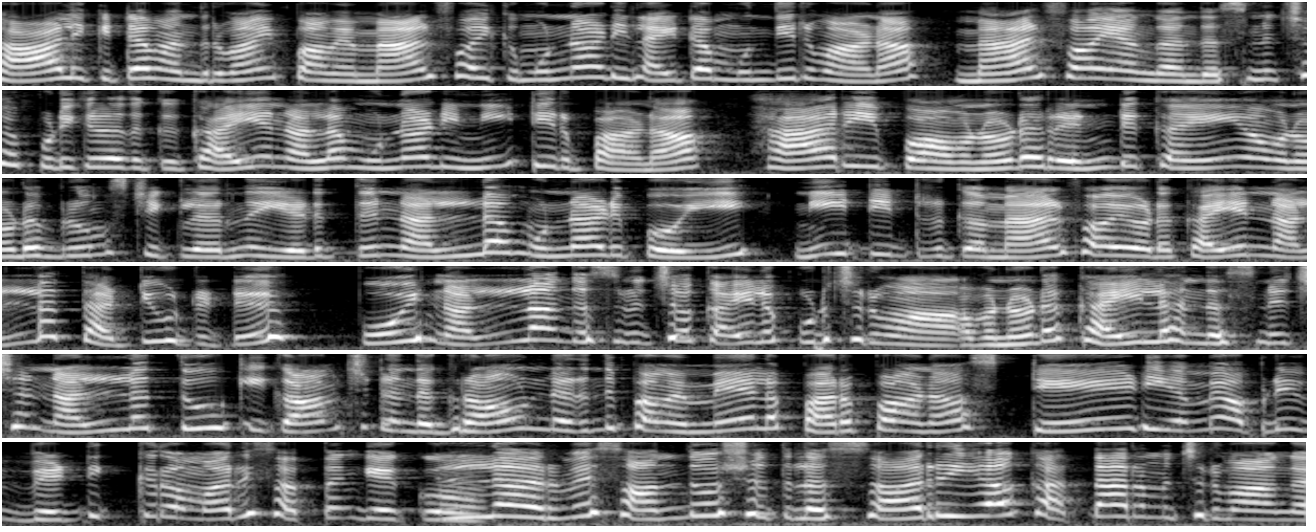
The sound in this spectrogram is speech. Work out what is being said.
காலுக்கிட்ட வந்துடுவான் இப்போ அவன் மேல்ஃபாய்க்கு முன்னாடி லைட்டாக முந்திருவானா? மேல்ஃபாய் அங்கே அந்த ஸ்னிச்சை பிடிக்கிறதுக்கு கையை நல்லா முன்னாடி நீட்டிருப்பானா? ஹாரி இப்போ அவனோட ரெண்டு கையையும் அவனோட ப்ரூம் ஸ்டிக்லேருந்து எடுத்து நல்லா முன்னாடி போய் நீட்டிட்டு இருக்க மேல்ஃபாயோட கையை நல்லா தட்டி விட்டுட்டு போய் நல்லா அந்த ஸ்னிச்சை கையில் பிடிச்சிருவான். அவனோட கையில் அந்த ஸ்னிச்சை நல்லா தூக்கி காமிச்சிட்டு அந்த கிரவுண்ட்ல இருந்து இப்போ அவன் மேலே பறப்பானா ஸ்டேடியமே அப்படியே வெடிக்கிற மாதிரி சத்தம் கேட்கும். எல்லாருமே சந்தோஷத்தில் சரியாக கத்த ஆரம்பிச்சிருவாங்க.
